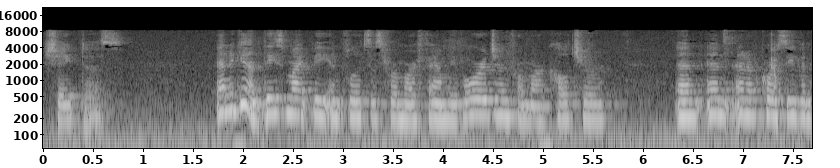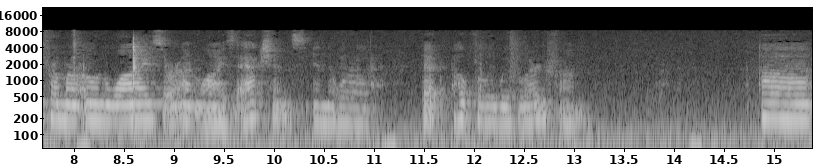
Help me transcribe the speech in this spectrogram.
shaped us. And again, these might be influences from our family of origin, from our culture, and, and, and of course, even from our own wise or unwise actions in the world that hopefully we've learned from. Uh,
